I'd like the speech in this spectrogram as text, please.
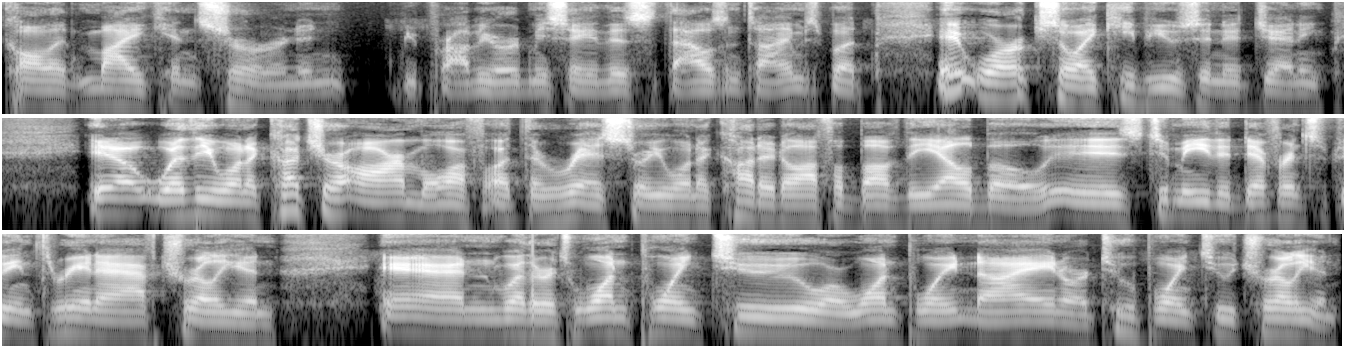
call it my concern, and you probably heard me say this a thousand times, but it works, so I keep using it, Jenny. You know, whether you want to cut your arm off at the wrist or you want to cut it off above the elbow is to me the difference between three and a half trillion and whether it's 1.2 or 1.9 or 2.2 trillion.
